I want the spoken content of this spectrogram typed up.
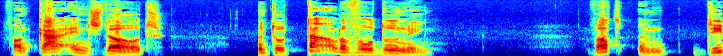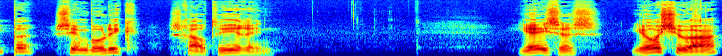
van Kains dood een totale voldoening. Wat een diepe symboliek schuilt hierin. Jezus, Joshua,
